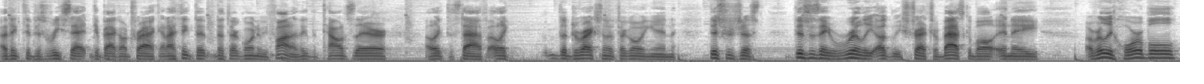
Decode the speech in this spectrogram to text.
I think, to just reset, get back on track. And I think that, that they're going to be fine. I think the talent's there. I like the staff. I like the direction that they're going in. This was just this is a really ugly stretch of basketball in a a really horrible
